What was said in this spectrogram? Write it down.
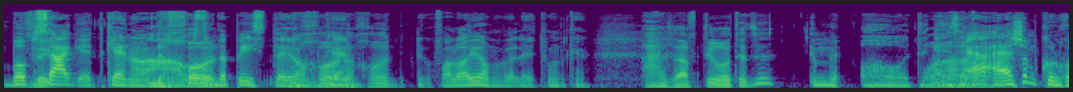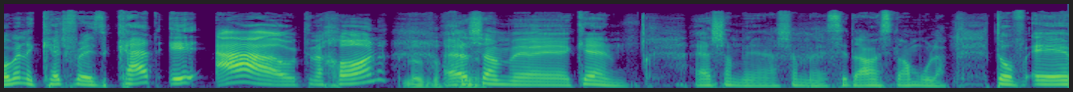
בוב סאגט, כן, נכון, הסטנדאפיסט היום, נכון, כן. נכון. כבר לא היום, אבל אתמול, כן. אה, אז אהבת לראות את זה? מאוד. וואו. זה היה, היה שם כל, כל מיני catch phrase, cut it out, נכון? לא זוכר. היה שם, אה, כן, היה שם, היה שם אה, סדרה, סדרה מעולה. טוב, אה,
